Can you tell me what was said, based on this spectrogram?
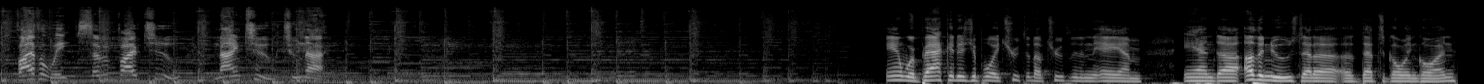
508 752 9229. And we're back. It is your boy Truth It Up, Truth It in the AM, and uh, other news that uh, uh, that's going on.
